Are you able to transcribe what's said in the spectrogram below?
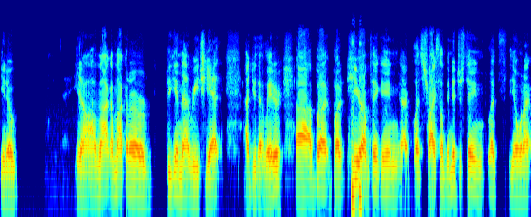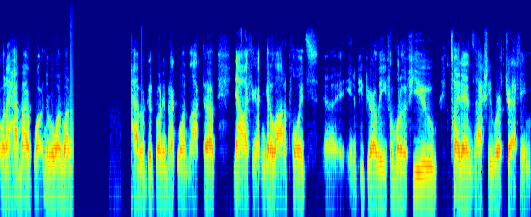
you know, you know, I'm not I'm not going to begin that reach yet. I do that later. Uh, but but here I'm thinking, uh, let's try something interesting. Let's you know when I when I have my number one water have a good running back one locked up. Now I think I can get a lot of points uh, in a PPR league from one of the few tight ends actually worth drafting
